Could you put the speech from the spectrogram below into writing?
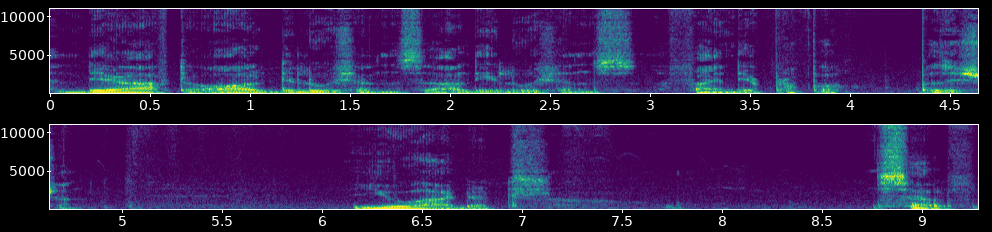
And thereafter all delusions all the illusions find their proper position. You are that self.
